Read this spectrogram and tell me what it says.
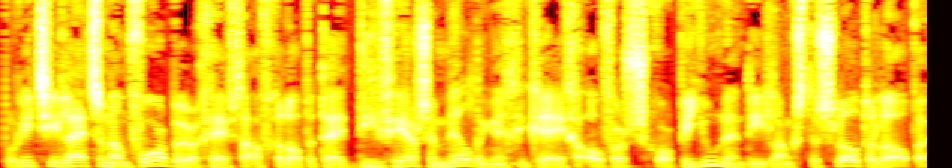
Politie Leidschendam-Voorburg heeft de afgelopen tijd diverse meldingen gekregen over schorpioenen die langs de sloten lopen.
